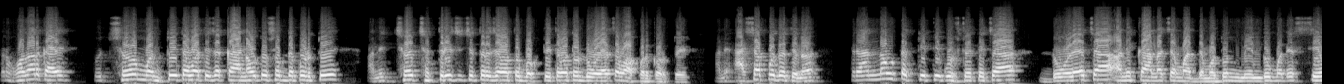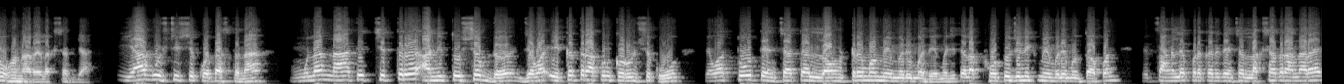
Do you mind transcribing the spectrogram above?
तर होणार काय? तो छ म्हणतोय तेव्हा त्याच्या कानावर तो शब्द पडतोय? आणि छ छत्रीचे चित्र जेव्हा तो बघतोय तेव्हा तो डोळ्याचा वापर करतोय. आणि अशा पद्धतीनं त्र्याण्णव टक्के ती गोष्ट त्याच्या डोळ्याच्या आणि कानाच्या माध्यमातून मेंदूमध्ये सेव्ह होणार आहे. लक्षात घ्या. या गोष्टी शिकवत असताना मुलांना ते चित्र आणि तो शब्द जेव्हा एकत्र आपण करून शिकू तेव्हा तो त्यांच्या त्या लॉंग टर्म मेमरीमध्ये म्हणजे त्याला फोटोजेनिक मेमरी म्हणतो आपण ते चांगल्या प्रकारे त्यांच्या लक्षात राहणार आहे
